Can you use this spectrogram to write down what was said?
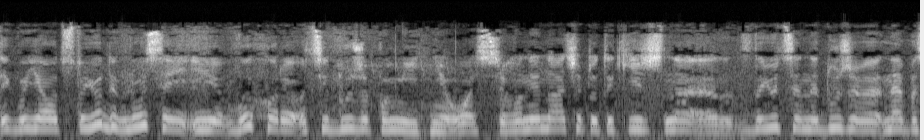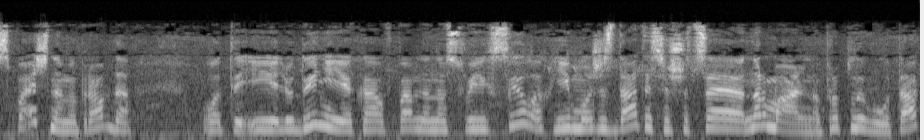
якби я от стою, дивлюся, і вихори оці дуже помітні. Ось вони, начебто, такі ж здаються не дуже небезпечними, правда? От і людині, яка впевнена в своїх силах, їй може здатися, що це нормально, пропливу, так?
